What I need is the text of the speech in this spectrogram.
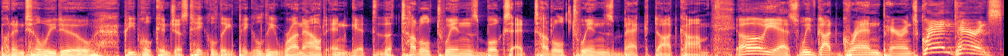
But until we do, people can just higgledy piggledy run out and get the Tuttle Twins books at TuttleTwinsBeck.com. Oh, yes, we've got grandparents. Grandparents!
